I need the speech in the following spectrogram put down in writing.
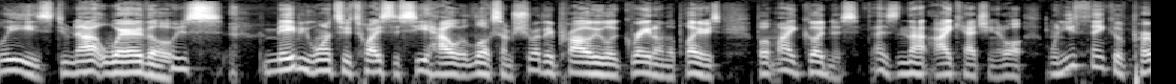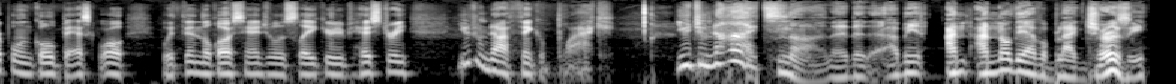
please do not wear those. Maybe once or twice to see how it looks. I'm sure they probably look great on the players, but my goodness, that is not eye catching at all. When you think of purple and gold basketball within the Los Angeles Lakers history, you do not think of black. You do not. No, I mean, I, I know they have a black jersey,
